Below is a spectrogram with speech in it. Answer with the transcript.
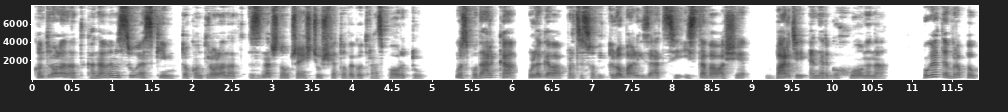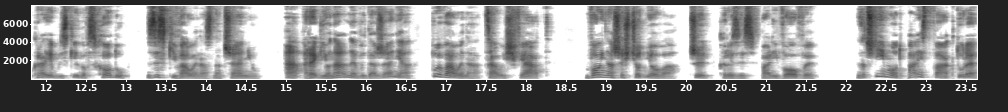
Kontrola nad kanałem sueskim to kontrola nad znaczną częścią światowego transportu. Gospodarka ulegała procesowi globalizacji i stawała się bardziej energochłonna. Bogate w ropę kraje Bliskiego Wschodu zyskiwały na znaczeniu, a regionalne wydarzenia wpływały na cały świat. Wojna sześciodniowa czy kryzys paliwowy. Zacznijmy od państwa, które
